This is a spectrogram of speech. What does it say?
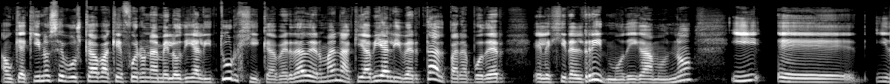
aunque aquí no se buscaba que fuera una melodía litúrgica, ¿verdad, hermana? Aquí había libertad para poder elegir el ritmo, digamos, ¿no? Y, eh, y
